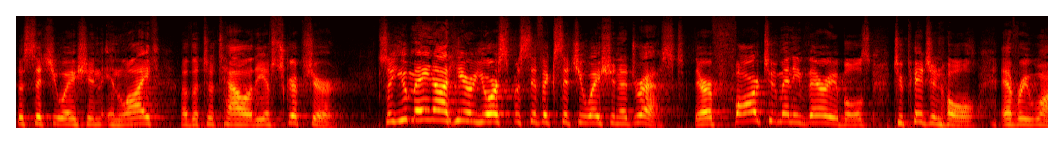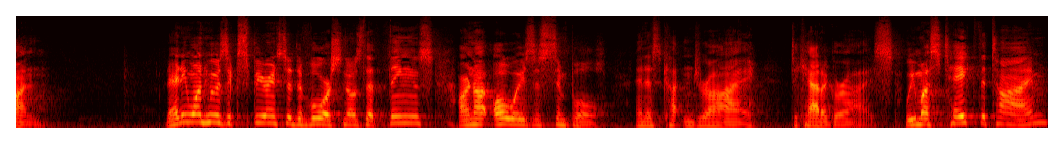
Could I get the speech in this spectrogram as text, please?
the situation in light of the totality of Scripture. So you may not hear your specific situation addressed. There are far too many variables to pigeonhole every one. Anyone who has experienced a divorce knows that things are not always as simple and as cut and dry to categorize. We must take the time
